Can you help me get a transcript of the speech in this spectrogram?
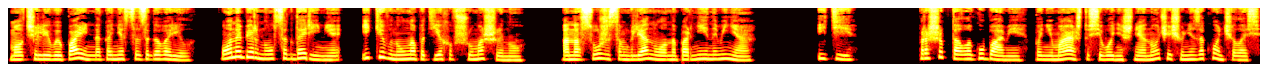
Молчаливый парень наконец-то заговорил. Он обернулся к Дарине и кивнул на подъехавшую машину. Она с ужасом глянула на парней и на меня. «Иди», — прошептала губами, понимая, что сегодняшняя ночь еще не закончилась.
